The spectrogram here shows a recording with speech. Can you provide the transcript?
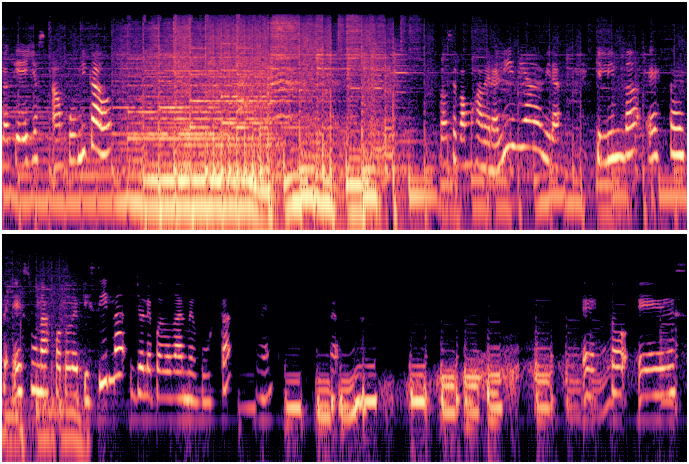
lo que ellos han publicado. Entonces vamos a ver a Lidia mira qué linda. Esta es, es una foto de Priscila. Yo le puedo dar me gusta. ¿Ven? Me gusta. Esto es...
